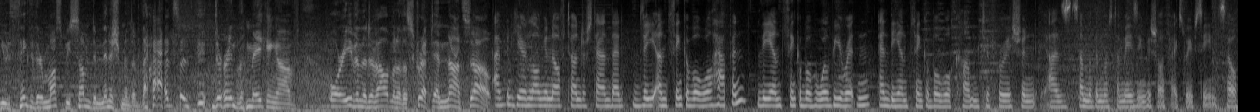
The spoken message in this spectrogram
You'd think that there must be some diminishment of that during the making of or even the development of the script, and not so. I've been here long enough to understand that the unthinkable will happen, the unthinkable will be written, and the unthinkable will come to fruition as some of the most amazing visual effects we've seen. So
